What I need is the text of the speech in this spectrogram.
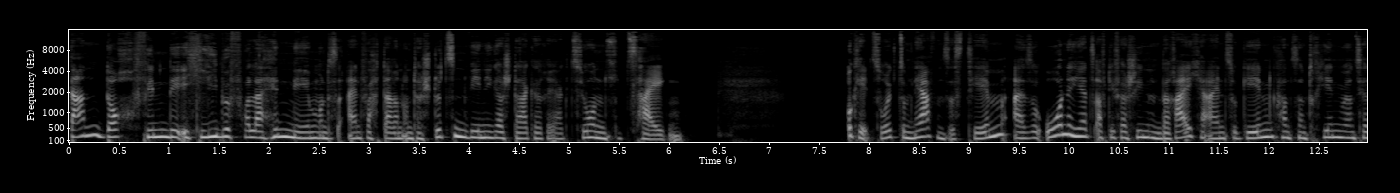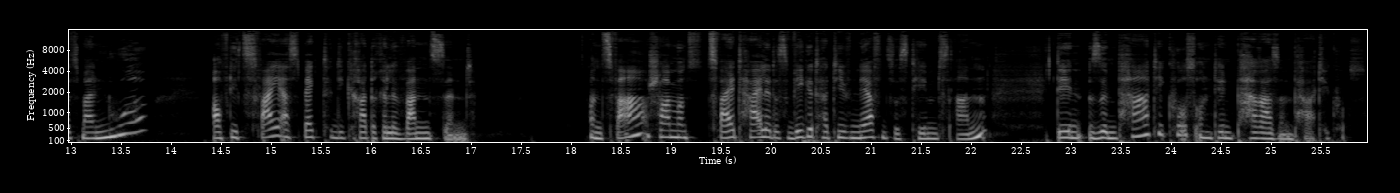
dann doch, finde ich, liebevoller hinnehmen und es einfach daran unterstützen, weniger starke Reaktionen zu zeigen. Okay, zurück zum Nervensystem. Also ohne jetzt auf die verschiedenen Bereiche einzugehen, konzentrieren wir uns jetzt mal nur auf die zwei Aspekte, die gerade relevant sind. Und zwar schauen wir uns zwei Teile des vegetativen Nervensystems an, den Sympathikus und den Parasympathikus.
